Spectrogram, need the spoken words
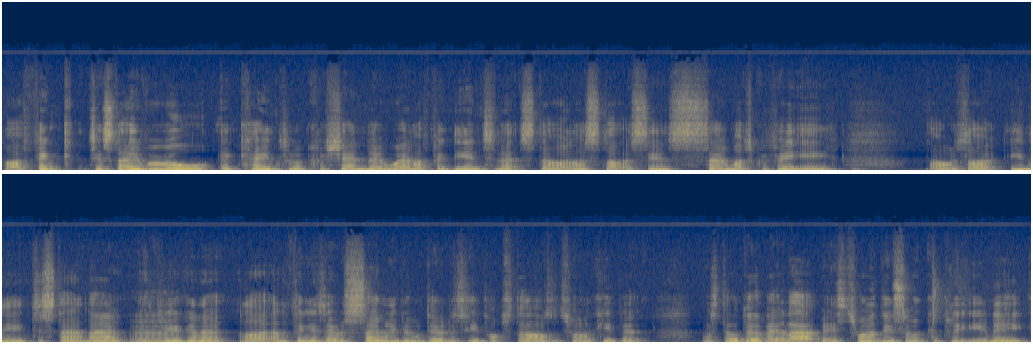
But I think just overall, it came to a crescendo when I think the internet started. and I started seeing so much graffiti. I was like, you need to stand out if mm. you're gonna like. And the thing is, there were so many people doing this hip hop styles and trying to keep it. I still do a bit of that, but it's trying to do something completely unique,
